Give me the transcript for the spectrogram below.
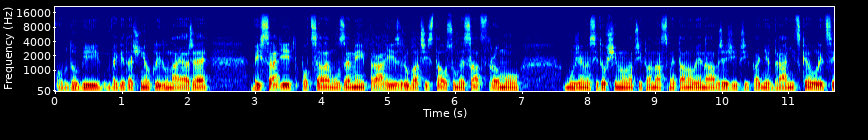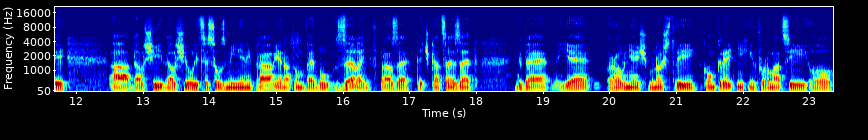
období vegetačního klidu na jaře vysadit po celém území Prahy zhruba 380 stromů Můžeme si to všimnout například na Smetanově nábřeží, případně v Bránické ulici. a další, další ulice jsou zmíněny právě na tom webu zeleň v Praze.cz, kde je rovněž množství konkrétních informací o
